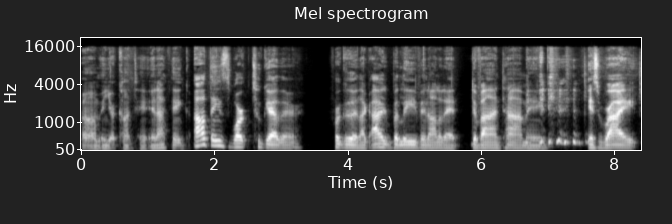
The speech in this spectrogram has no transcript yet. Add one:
um, in your content. And I think all things work together for good. Like I believe in all of that divine timing. it's right.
